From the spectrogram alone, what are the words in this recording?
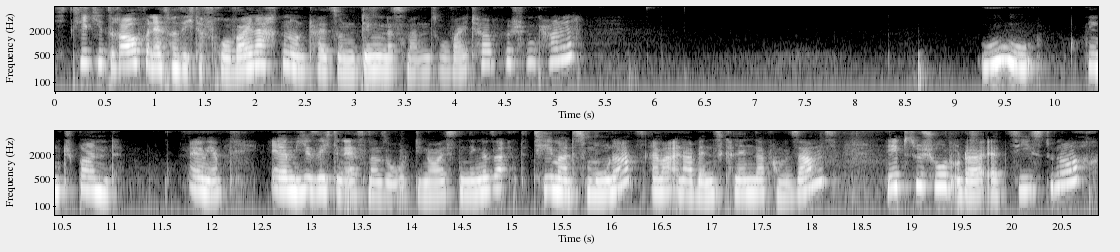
ich klicke hier drauf und erstmal sehe ich da frohe Weihnachten und halt so ein Ding, das man so weiterwischen kann. Uh, klingt spannend. Ähm, ja. Ähm, hier sehe ich dann erstmal so die neuesten Dinge. Thema des Monats. Einmal ein Adventskalender vom Sams. Lebst du schon oder erziehst du noch?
